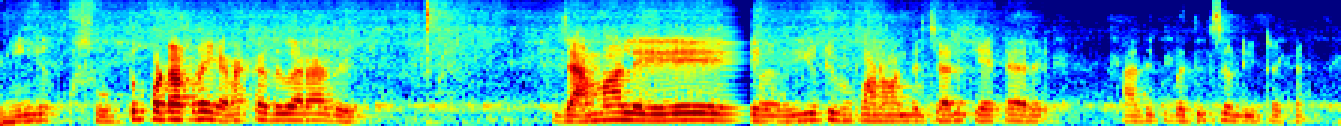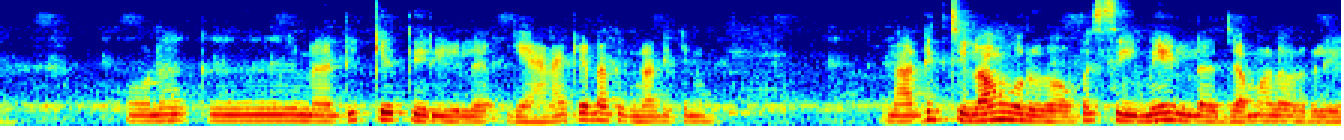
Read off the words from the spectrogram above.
நீங்கள் சுட்டு போட்டால் கூட எனக்கு அது வராது. ஜமாலே யூடியூப் பணம் வந்துருச்சான்னு கேட்டார். அதுக்கு பதில் சொல்லிகிட்ருக்கேன் உனக்கு நடிக்க தெரியல. எனக்கு என்னத்துக்கு நடிக்கணும்? நடிச்சுலாம் ஒரு அவசியமே இல்லை ஜமால் அவர்களே.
